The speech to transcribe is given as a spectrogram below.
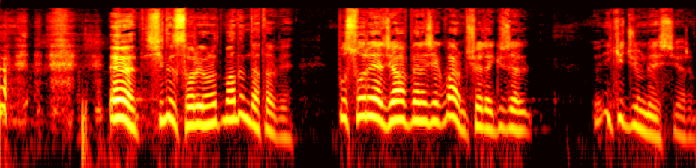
evet, şimdi soruyu unutmadım da tabii. Bu soruya cevap verecek var mı? Şöyle güzel iki cümle istiyorum.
